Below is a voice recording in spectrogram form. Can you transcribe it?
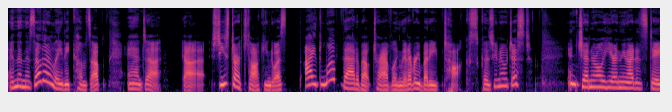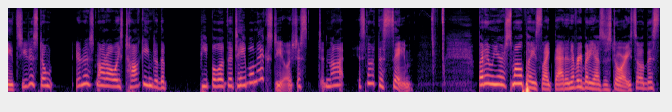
And then this other lady comes up and uh, uh, she starts talking to us. I love that about traveling that everybody talks because you know just in general here in the United States you just don't you're just not always talking to the people at the table next to you. It's just not it's not the same. But when you're a small place like that and everybody has a story, so this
